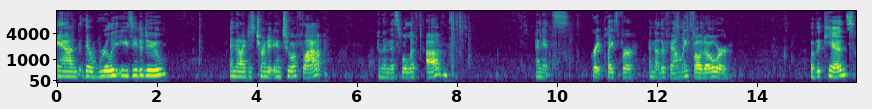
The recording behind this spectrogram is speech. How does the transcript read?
and they're really easy to do. And then I just turned it into a flap and then this will lift up and it's great place for another family photo or of the kids.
